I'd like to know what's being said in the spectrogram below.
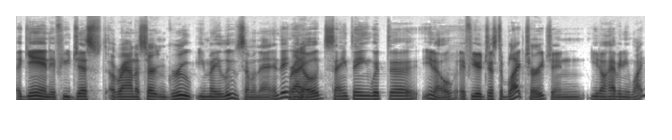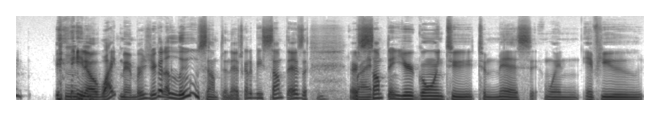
again, if you just around a certain group, you may lose some of that. And then Right. you know, same thing with the you know, if you're just a black church and you don't have any white Mhm. you know white members you're going to lose something there's going to be something there's a, there's Right. something you're going to to miss when if you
